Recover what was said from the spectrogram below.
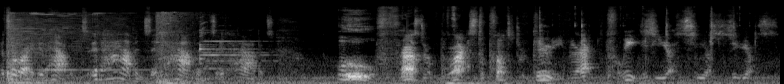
It's alright, it happens, it happens, it happens, it happens. Ooh, Fazer Blast cluster, give me that, please, yes, yes, yes.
